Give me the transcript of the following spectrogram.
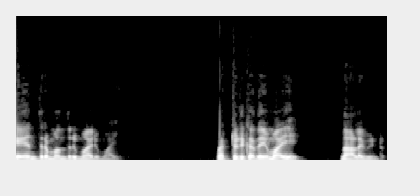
കേന്ദ്രമന്ത്രിമാരുമായി. മറ്റൊരു കഥയുമായി നാളെ വീണ്ടും.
